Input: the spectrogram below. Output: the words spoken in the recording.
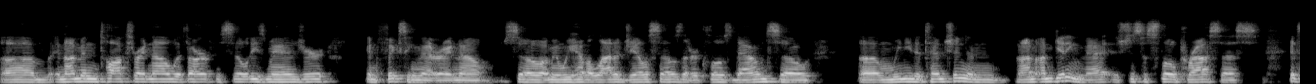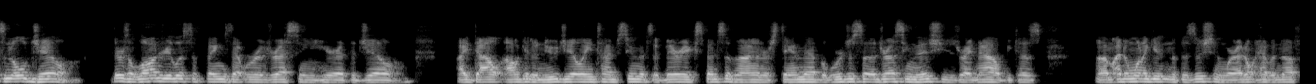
Um, and I'm in talks right now with our facilities manager and fixing that right now. So, I mean, we have a lot of jail cells that are closed down. So, um, we need attention, and I'm, I'm getting that. It's just a slow process. It's an old jail. There's a laundry list of things that we're addressing here at the jail. I doubt I'll get a new jail anytime soon. That's very expensive, and I understand that. But we're just addressing the issues right now because um, I don't want to get in the position where I don't have enough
